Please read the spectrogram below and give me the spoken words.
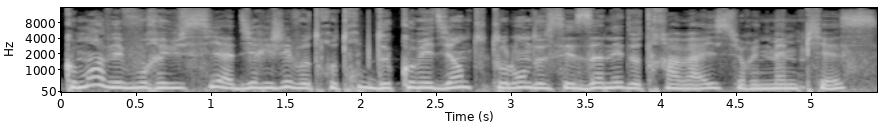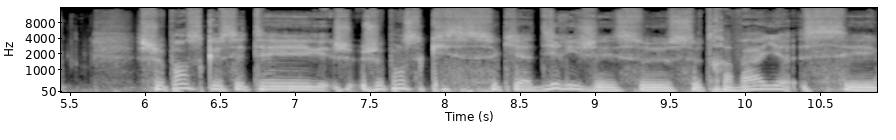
Comment avez-vous réussi à diriger votre troupe de comédiens tout au long de ces années de travail? Sur une même pièce Je pense que c'était, je, pense que ce qui a dirigé ce, travail, c'est,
